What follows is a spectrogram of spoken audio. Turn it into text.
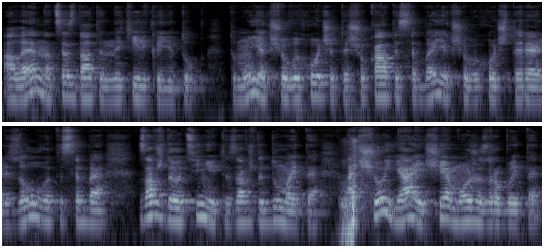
Але на це здатен не тільки YouTube. Тому, якщо ви хочете шукати себе, якщо ви хочете реалізовувати себе, завжди оцінюйте, завжди думайте, а що я іще можу зробити.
